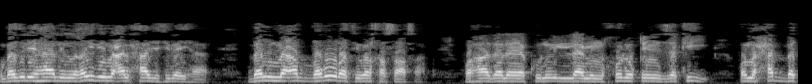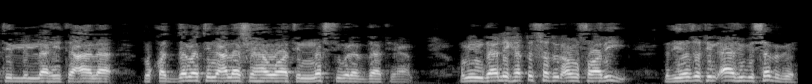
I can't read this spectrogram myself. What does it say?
وبذلها للغير مع الحاجة إليها. بل مع الضرورة والخصاصة. وهذا لا يكون إلا من خلق زكي ومحبة لله تعالى مقدمة على شهوات النفس ولذاتها. ومن ذلك قصة الأنصاري الذي نزلت الآية بسببه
